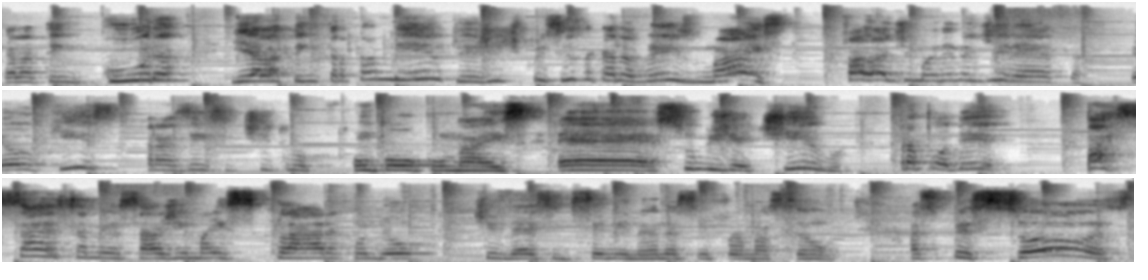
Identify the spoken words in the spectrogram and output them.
ela tem cura e ela tem tratamento. E a gente precisa cada vez mais falar de maneira direta. Eu quis trazer esse título um pouco mais é, subjetivo para poder passar essa mensagem mais clara quando eu estivesse disseminando essa informação. As pessoas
